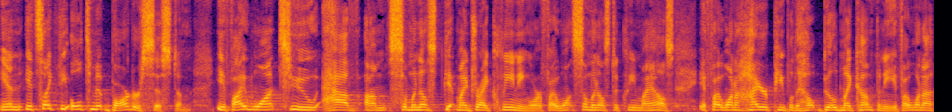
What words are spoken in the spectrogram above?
And it's like the ultimate barter system. If I want to have um, someone else get my dry cleaning, or if I want someone else to clean my house, if I want to hire people to help build my company, if I want to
